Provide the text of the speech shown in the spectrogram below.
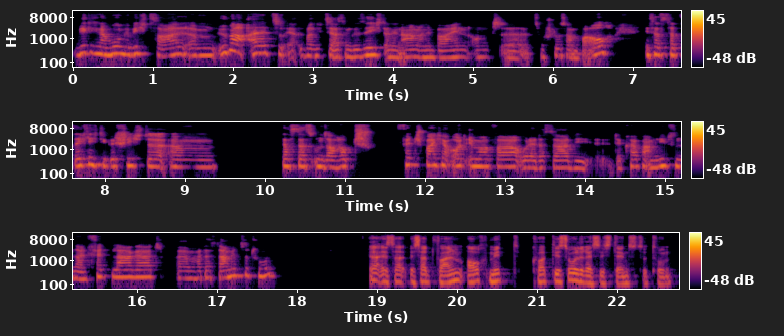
wirklich einer hohen Gewichtszahl, ähm, überall, zu, man sieht zuerst im Gesicht, an den Armen, an den Beinen und äh, zum Schluss am Bauch, ist das tatsächlich die Geschichte, ähm, dass das unser Hauptfettspeicherort immer war oder dass da die, der Körper am liebsten sein Fett lagert. Ähm, hat das damit zu tun? Ja, es hat, es hat vor allem auch mit Cortisolresistenz zu tun.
